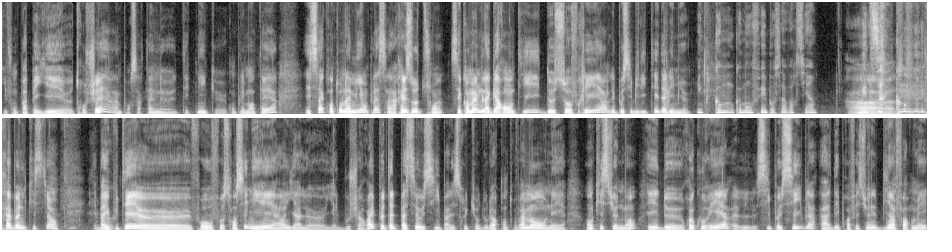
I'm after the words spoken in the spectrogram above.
qui font pas payer euh, trop cher hein, pour certaines euh, techniques euh, complémentaires. Et ça, quand on a mis en place un réseau de soins, c'est quand même la garantie de s'offrir les possibilités d'aller mieux. Et comment, comment on fait pour savoir si un ah, médecin... Très bonne question. Eh ben, écoutez, il euh, faut, faut, se renseigner. Hein. Il, y a le, il y a le bouche à oreille. Peut-être passer aussi par les structures douleur quand vraiment on est en questionnement et de recourir, si possible, à des professionnels bien formés.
